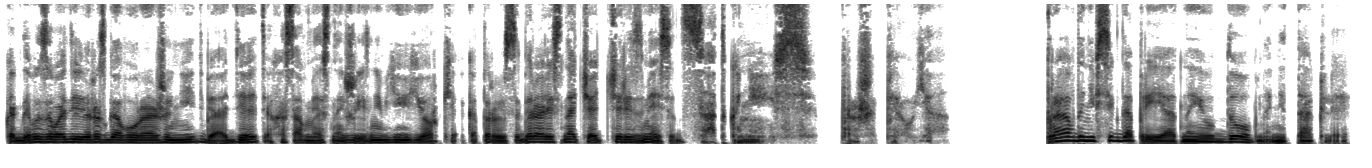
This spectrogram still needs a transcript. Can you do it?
Когда вы заводили разговоры о женитьбе, о детях, о совместной жизни в Нью-Йорке, которую собирались начать через месяц, заткнись, — прошепел я. «Правда, не всегда приятно и удобно, не так ли?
